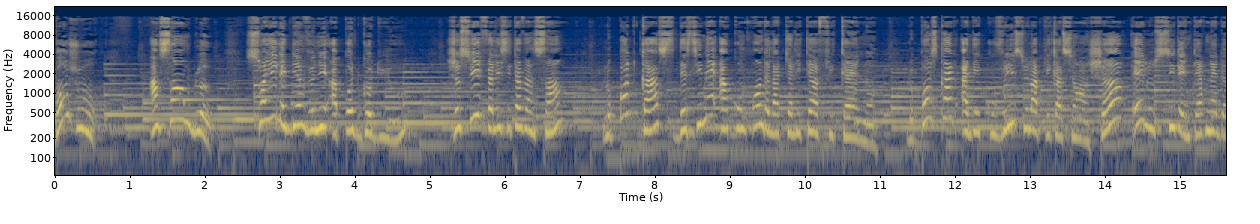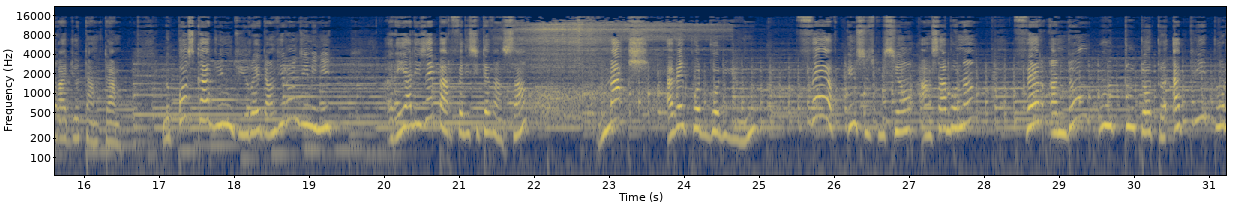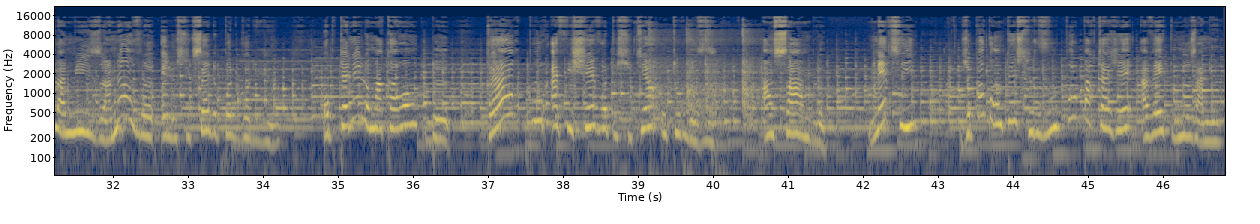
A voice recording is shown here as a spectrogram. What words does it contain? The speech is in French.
Bonjour. Ensemble, soyez les bienvenus à Pod. Je suis Félicité Vincent, le podcast destiné à comprendre l'actualité africaine. Le postcard à découvrir sur l'application Anchor et le site internet de Radio Tam Tam. Le postcard d'une durée d'environ 10 minutes, réalisé par Félicité Vincent, marche avec Pod God You. Faire une souscription en s'abonnant faire un don ou tout autre appui pour la mise en œuvre et le succès de Pod God You. Obtenez le macaron de cœur pour afficher votre soutien autour de vous. Ensemble, merci. Je peux compter sur vous pour partager avec nos amis.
